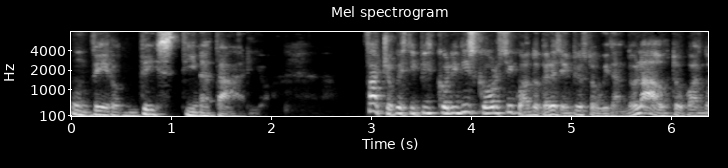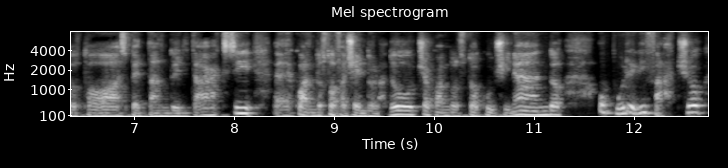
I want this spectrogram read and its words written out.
un vero destinatario. Faccio questi piccoli discorsi quando, per esempio, sto guidando l'auto, quando sto aspettando il taxi, eh, quando sto facendo la doccia, quando sto cucinando, oppure li faccio eh,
